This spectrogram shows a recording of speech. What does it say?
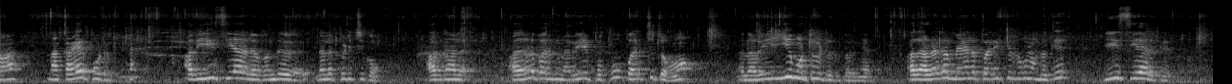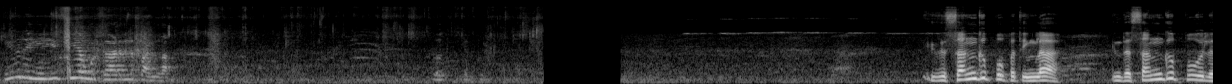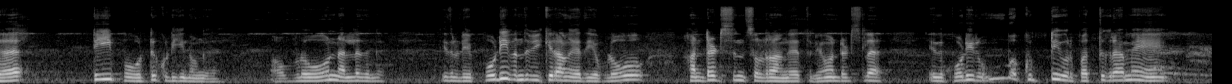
நான் கயர் போட்டிருக்கேன். அது ஈஸியாக அதில் வந்து நல்லா பிடிச்சிக்கும். அதனால் அதனால் பாருங்கள் நிறைய இப்போ பூ பறிச்சிட்டோம். நிறைய மொட்டை விட்டுருக்கு பாருங்கள் அது அழகாக மேலே பறிக்கிறதுக்கும் நம்மளுக்கு ஈஸியாக இருக்குது இது நீங்கள் ஈஸியாக உங்களுக்கு கார்டனில் பண்ணலாம். இது சங்குப்பூ பார்த்தீங்களா இந்த சங்குப்பூவில் டீ போட்டு குடிக்கணுங்க. அவ்வளோ நல்லதுங்க. இதனுடைய பொடி வந்து விற்கிறாங்க இது எவ்வளோ ஹண்ட்ரட்ஸ்ன்னு சொல்கிறாங்க எத்தனையோ ஹண்ட்ரட்ஸில் இந்த பொடி ரொம்ப குட்டி ஒரு பத்து கிராமே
